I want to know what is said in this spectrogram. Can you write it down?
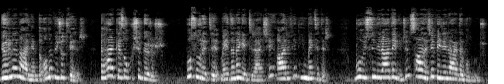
görünen alemde ona vücut verir ve herkes o kuşu görür. Bu sureti meydana getiren şey arifin himmetidir. Bu üstün irade gücü sadece velilerde bulunur.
